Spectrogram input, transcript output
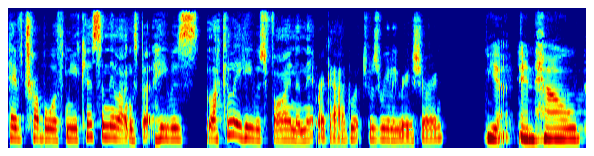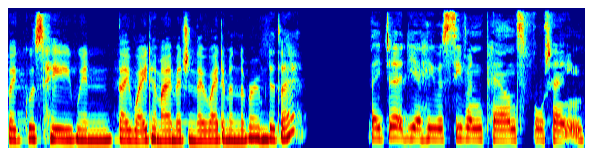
have trouble with mucus in their lungs, but he was, luckily he was fine in that regard, which was really reassuring. Yeah. And how big was he when they weighed him? I imagine they weighed him in the room, did they? They did, yeah. He was seven pounds 14.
